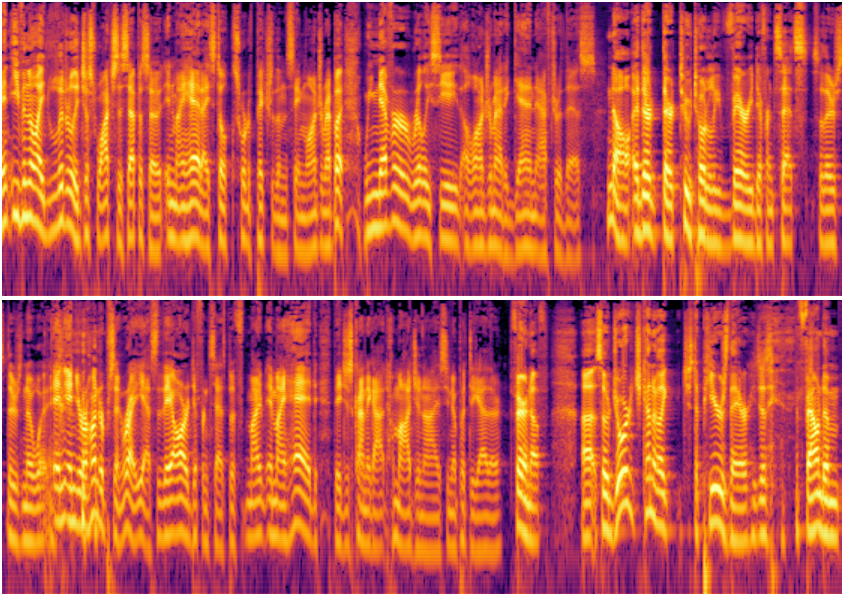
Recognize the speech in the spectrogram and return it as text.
and even though i literally just watched this episode in my head i still sort of picture them the same laundromat but we never really see a laundromat again after this No, they're they're two totally very different sets. So there's there's no way. and, and you're 100% right yeah so they are different sets but my, in my head they just kind of got homogenized you know put together Fair enough. Uh, so George kind of like just appears there. He just found him,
